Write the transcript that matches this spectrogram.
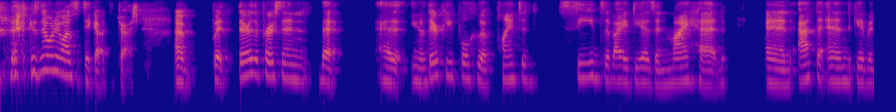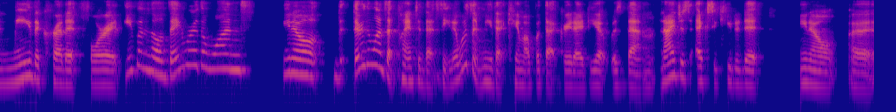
because nobody wants to take out the trash. Um, but they're the person that has, you know, they're people who have planted seeds of ideas in my head and at the end given me the credit for it, even though they were the ones, you know, they're the ones that planted that seed. It wasn't me that came up with that great idea, it was them. And I just executed it, you know, uh,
